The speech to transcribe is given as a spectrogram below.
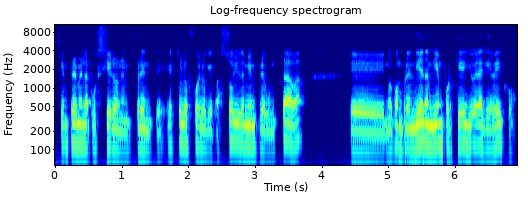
siempre me la pusieron enfrente. Esto lo fue lo que pasó, yo también preguntaba, eh, no comprendía también por qué yo era quebeco.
